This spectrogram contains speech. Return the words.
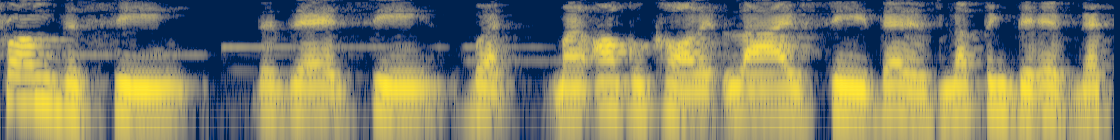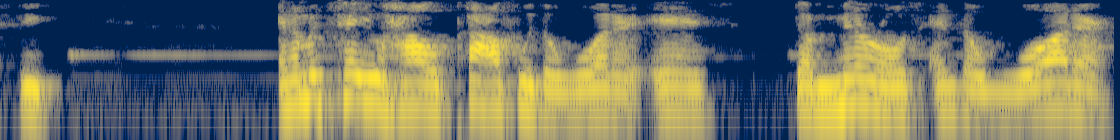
from the sea, the Dead Sea, but my uncle called it live sea. That is nothing dead in that sea. And I'm gonna tell you how powerful the water is, the minerals in the water.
